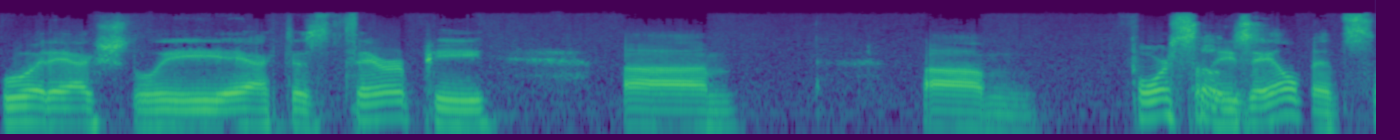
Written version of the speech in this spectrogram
would actually act as therapy um, um, for some so, of these ailments.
